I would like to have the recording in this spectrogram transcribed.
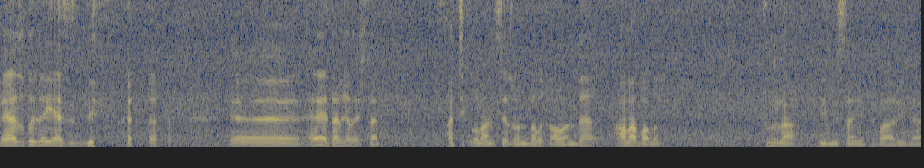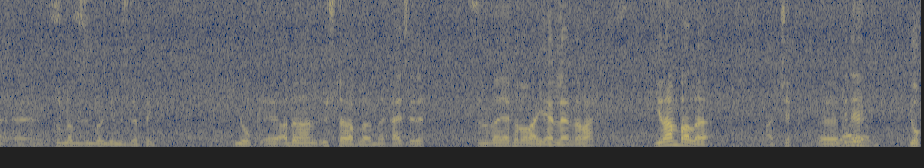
Beyazıt Hoca gelsin diye. Eee, evet arkadaşlar. Açık olan sezon balık avında alabalık, turna 1 Nisan itibariyle. E, turna bizim bölgemizde pek yok. E, Adana'nın üst taraflarında, Kayseri sınırına yakın olan yerlerde var. Yılan balığı açık. E, bir de yok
